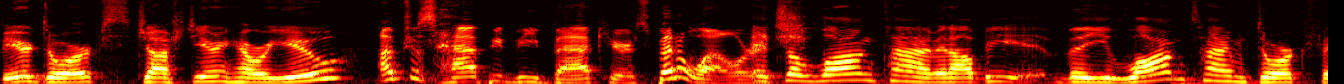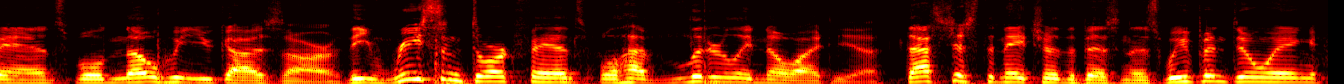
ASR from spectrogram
Beer dorks. Josh Deering, how are you? I'm just happy to be back here. It's been a while, Rich. It's a long time, and I'll be the longtime dork fans will know who you guys are. The recent dork fans will have literally no idea. That's just the nature of the business. We've been doing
